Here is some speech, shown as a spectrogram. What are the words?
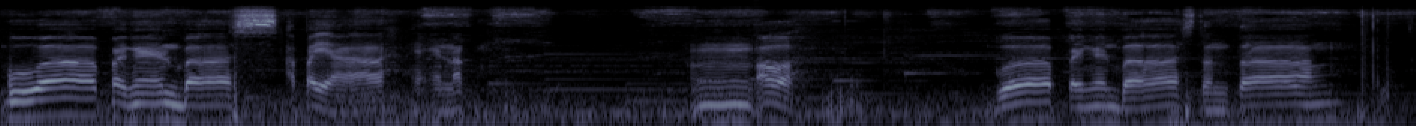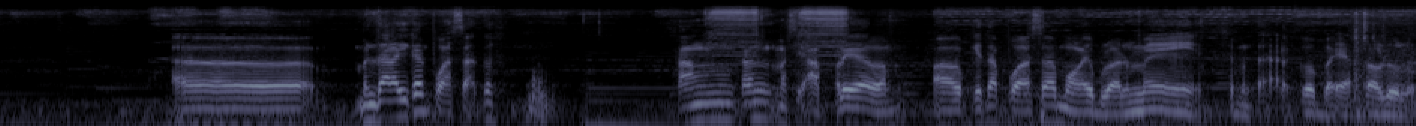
gua pengen bahas apa ya yang enak? Hmm, oh. Gue pengen bahas tentang uh, bentar lagi kan puasa tuh. Kan kan masih April. Uh, kita puasa mulai bulan Mei. Sebentar gue bayar tol dulu.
